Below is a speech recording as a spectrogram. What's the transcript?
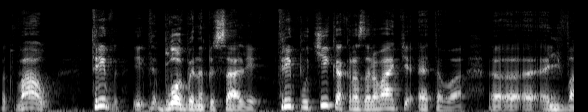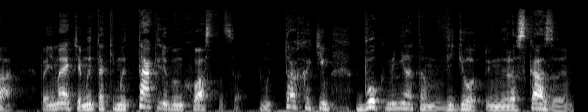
Вот вау. Три, блог бы написали. Три пути, как разорвать этого э, э, э, льва. Понимаете, мы так, мы так любим хвастаться. Мы так хотим, Бог меня там ведет, и мы рассказываем.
